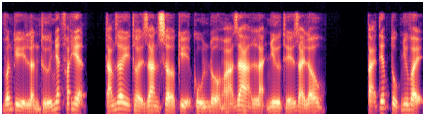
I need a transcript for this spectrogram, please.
Vân Kỳ lần thứ nhất phát hiện, 8 giây thời gian sở kỵ cún đồ hóa ra là như thế dài lâu. Tại tiếp tục như vậy,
